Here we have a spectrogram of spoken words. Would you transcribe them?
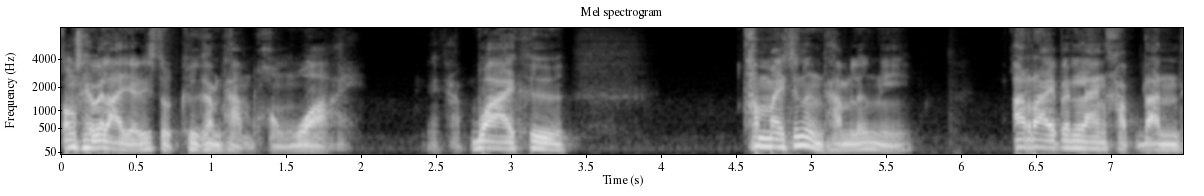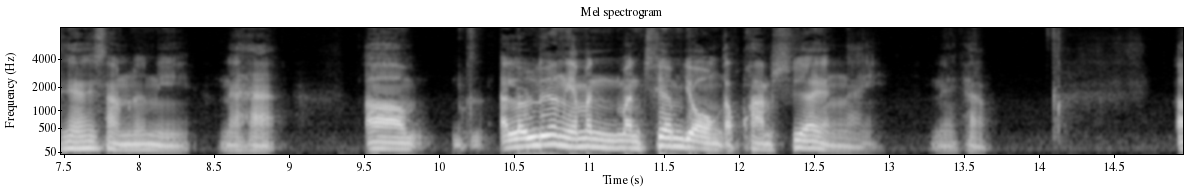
ต้องใช้เวลาเยอะที่สุดคือคำถามของ why นะครับ why คือทำไมฉันถึงทำเรื่องนี้ อะไรเป็นแรงขับดันที่ให้ทำเรื่องนี้นะฮะอ่อ แล้วเรื่องนี้มันมันเชื่อมโยงกับความเชื่ออยังไงนะครับเอ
